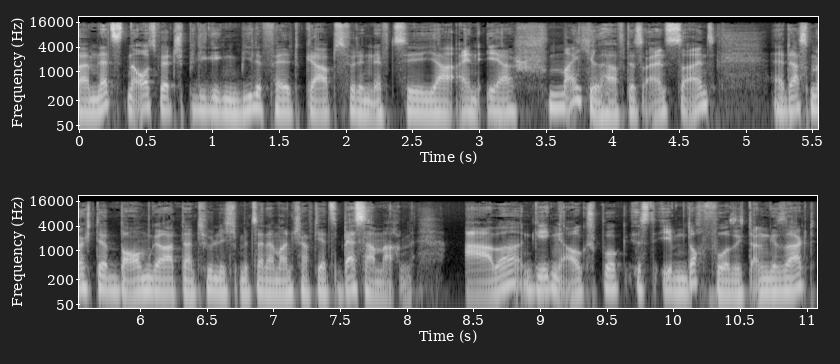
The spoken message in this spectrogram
Beim letzten Auswärtsspiel gegen Bielefeld gab es für den FC ja ein eher schmeichelhaftes 1 zu 1. Äh, das möchte Baumgart natürlich mit seiner Mannschaft jetzt besser machen. Aber gegen Augsburg ist eben doch Vorsicht angesagt.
